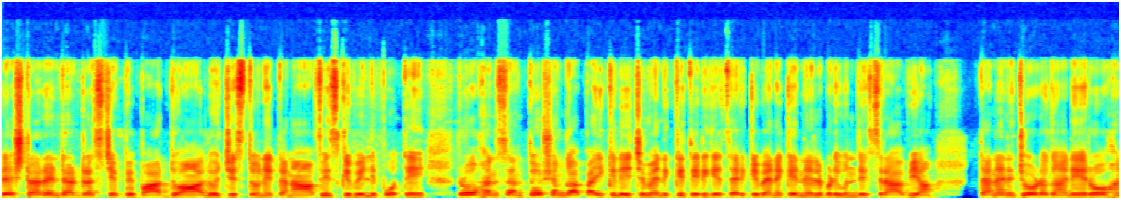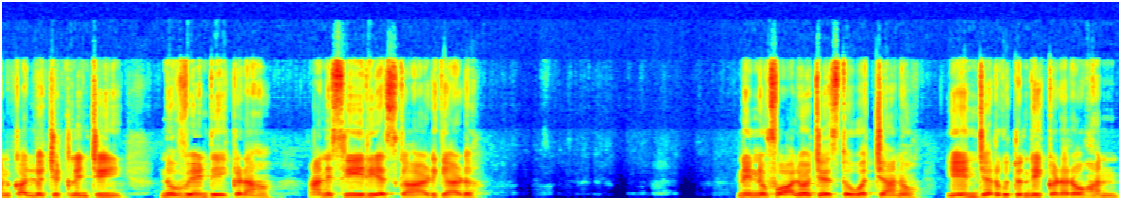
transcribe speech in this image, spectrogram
రెస్టారెంట్ అడ్రస్ చెప్పి పార్దు ఆలోచిస్తూనే తన ఆఫీస్కి వెళ్ళిపోతే రోహన్ సంతోషంగా పైకి లేచి వెనక్కి తిరిగేసరికి వెనకే నిలబడి ఉంది శ్రావ్య. తనని చూడగానే రోహన్ కళ్ళు చిట్లించి నువ్వేంటి ఇక్కడ? అని సీరియస్గా అడిగాడు. నిన్ను ఫాలో చేస్తూ వచ్చాను. ఏం జరుగుతుంది ఇక్కడ రోహన్?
